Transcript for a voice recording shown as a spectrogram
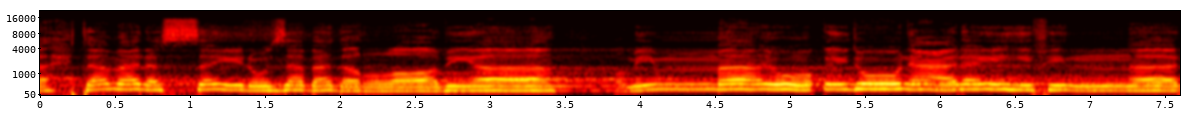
فاحتمل السيل زبدا رابيا ومما يوقدون عليه في النار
